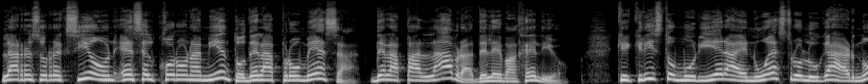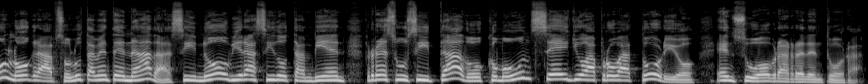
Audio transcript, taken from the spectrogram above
La resurrección es el coronamiento de la promesa, de la palabra del Evangelio. Que Cristo muriera en nuestro lugar no logra absolutamente nada si no hubiera sido también resucitado como un sello aprobatorio en su obra redentora.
